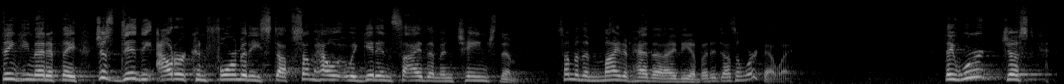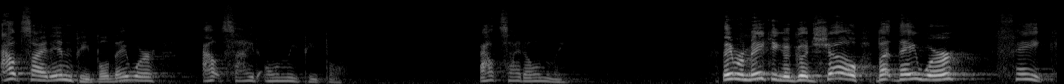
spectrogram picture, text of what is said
thinking that if they just did the outer conformity stuff, somehow it would get inside them and change them. Some of them might have had that idea, but it doesn't work that way. They weren't just outside in people, they were outside only people. Outside only. They were making a good show, but they were fake.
